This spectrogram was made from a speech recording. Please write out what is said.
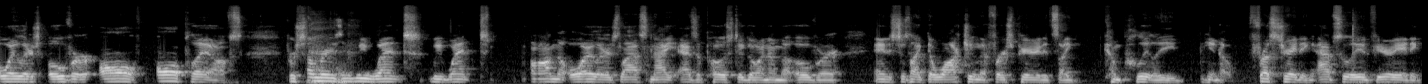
Oilers over all all playoffs for some reason we went we went on the Oilers last night as opposed to going on the over. And it's just like the watching the first period, it's like completely, you know, frustrating, absolutely infuriating.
